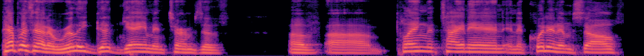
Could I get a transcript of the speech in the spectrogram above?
Peppers had a really good game in terms of of um, playing the tight end and acquitting himself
